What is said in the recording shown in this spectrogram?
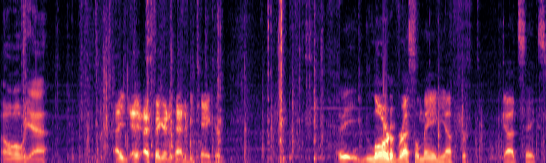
Oh, yeah. I, I, I figured it had to be Taker. I mean, Lord of WrestleMania, for God's sakes.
